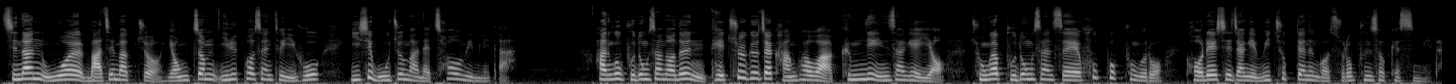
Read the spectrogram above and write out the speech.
지난 5월 마지막 주 0.1% 이후 25주 만에 처음입니다. 한국부동산원은 대출 규제 강화와 금리 인상에 이어 종합부동산세의 후폭풍으로 거래 시장이 위축되는 것으로 분석했습니다.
